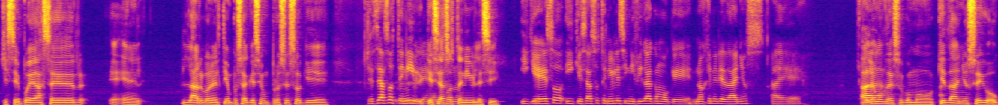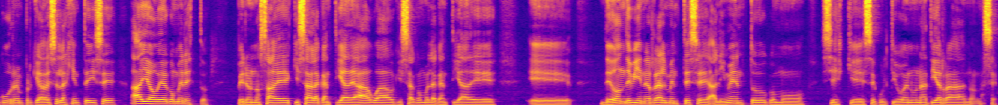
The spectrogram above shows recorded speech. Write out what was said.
que se pueda hacer e- en el, largo en el tiempo, o sea, que sea un proceso que, Que sea sostenible. en que sea fondo. sostenible, sí. Y que eso, y que sea sostenible significa como que no genere daños. eh, a- Hablemos de eso, como qué daños se ocurren, porque a veces la gente dice, ah, ya voy a comer esto, pero no sabe quizá la cantidad de agua o quizá como la cantidad de... eh, de dónde viene realmente ese alimento, como si es que se cultivó en una tierra, no, no sé.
